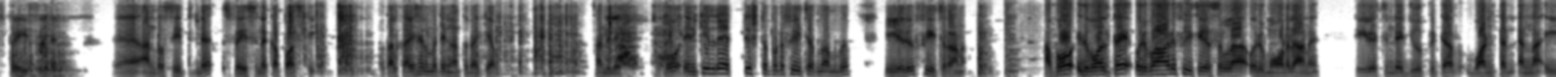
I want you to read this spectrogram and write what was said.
സ്പേസിന്റെ അണ്ടർ സീറ്റിന്റെ സ്പേസിന്റെ കപ്പാസിറ്റി തൽക്കാലം ഹെൽമെറ്റ് ഇങ്ങനത്തെ വയ്ക്കാം കണ്ടില്ലേ? അപ്പോൾ എനിക്ക് ഇതിൽ ഏറ്റവും ഇഷ്ടപ്പെട്ട ഫീച്ചർ എന്ന് പറയുന്നത് ഈ ഒരു ഫീച്ചറാണ് അപ്പോൾ ഇതുപോലത്തെ ഒരുപാട് ഫീച്ചേഴ്സ് ഉള്ള ഒരു മോഡലാണ് ടി വി എസിന്റെ ജൂപ്പിറ്റർ വൺ ടെൻ എന്ന ഈ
